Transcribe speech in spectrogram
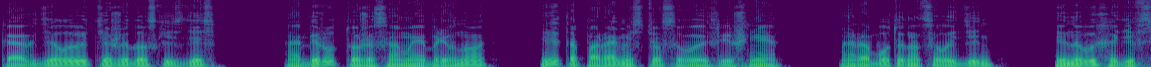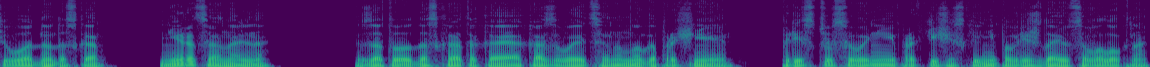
Как делают те же доски здесь? А берут то же самое бревно и топорами стесывают лишнее. Работы на целый день, и на выходе всего одна доска. Нерационально. Зато доска такая оказывается намного прочнее. При стесывании практически не повреждаются волокна.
